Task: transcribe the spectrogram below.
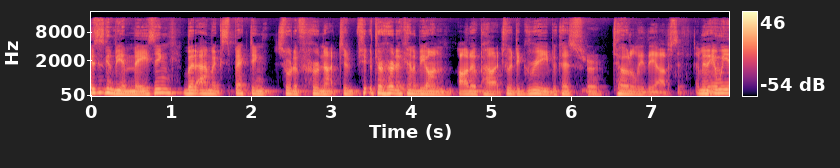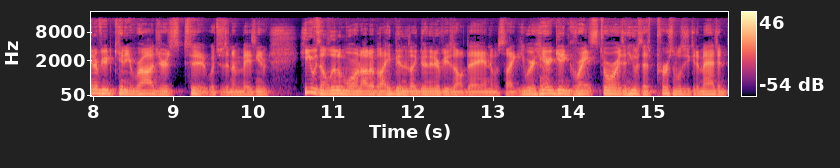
this is going to be amazing, but I'm expecting sort of her not to to her to kind of be on autopilot to a degree because totally the opposite. I mean, and we interviewed Kenny Rogers too, which was an amazing. interview. He was a little more on autopilot. He'd been like doing interviews all day, and it was like you were here getting great stories, and he was as personal as you could imagine.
